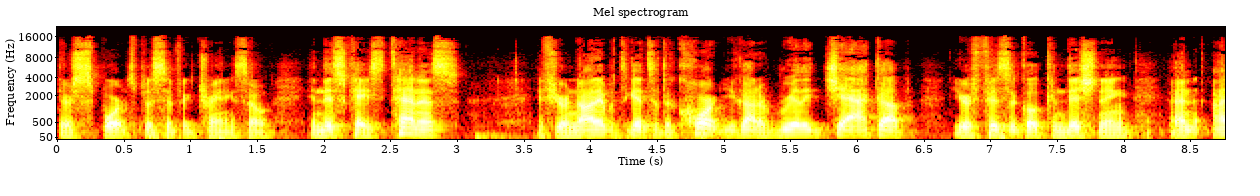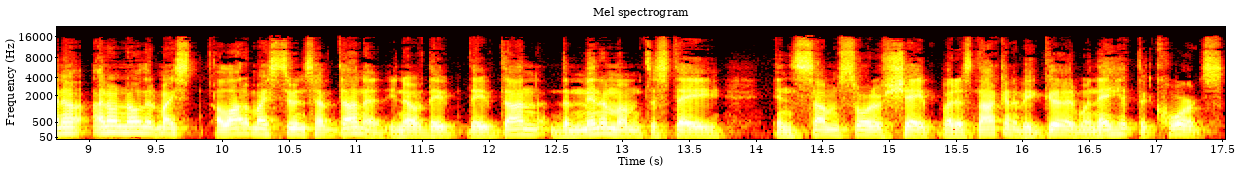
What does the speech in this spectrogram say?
their sport specific training. So in this case, tennis, if you're not able to get to the court, you got to really jack up your physical conditioning. And I don't, I don't know that my, a lot of my students have done it. You know, they've, they've done the minimum to stay in some sort of shape, but it's not going to be good. When they hit the courts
